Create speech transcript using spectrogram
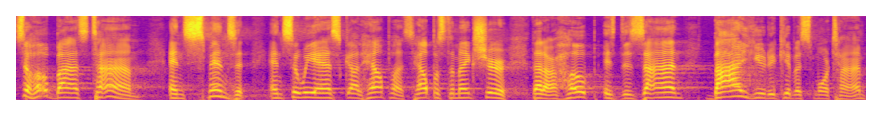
So hope buys time and spends it. And so we ask God, help us. Help us to make sure that our hope is designed by you to give us more time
